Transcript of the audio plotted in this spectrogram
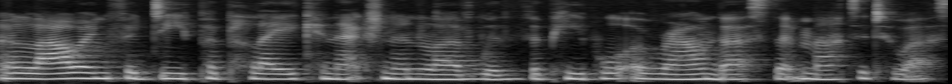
allowing for deeper play, connection, and love with the people around us that matter to us.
